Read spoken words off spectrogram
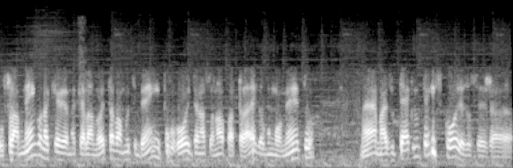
o Flamengo naquele, naquela noite estava muito bem, empurrou o Internacional para trás em algum momento, né? mas o técnico tem escolhas, ou seja,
